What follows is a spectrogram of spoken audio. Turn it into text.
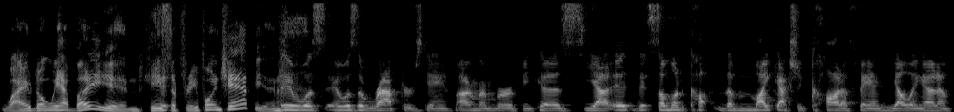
"Why don't we have Buddy in? He's the three point champion." It was it was the Raptors game. I remember because yeah, it that someone caught the mic actually caught a fan yelling at him.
